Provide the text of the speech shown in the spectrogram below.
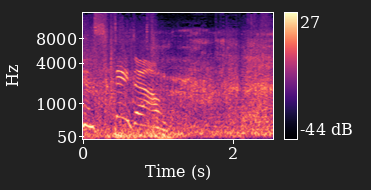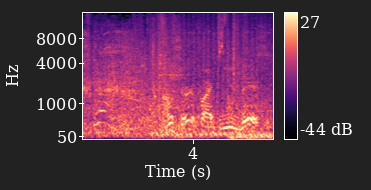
And stay down. I'm certified to use this.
